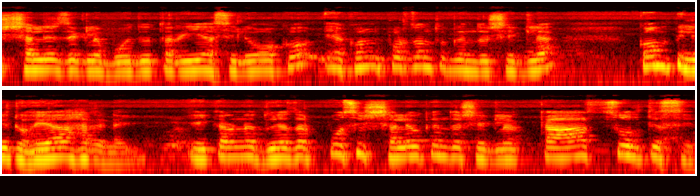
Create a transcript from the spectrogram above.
সালের যেগুলা বৈধতার ইয়ে আসছিল ওখ- এখন পর্যন্ত কিন্তু সেগুলা কমপ্লিট হয়ে হারে নাই। এই কারণে দুই হাজার পঁচিশ সালেও কিন্তু সেগুলার কাজ চলতেছে।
